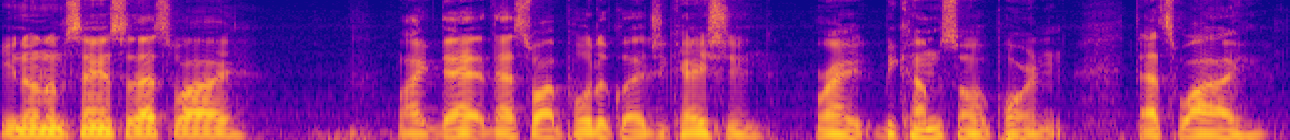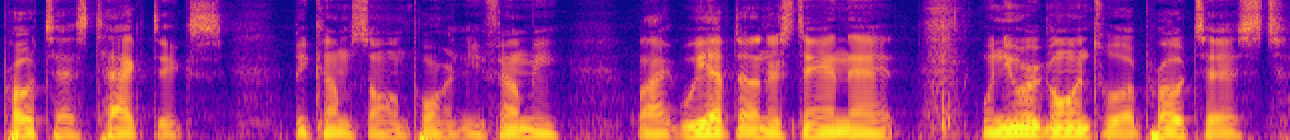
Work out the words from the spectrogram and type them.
You know what I'm saying? So that's why, like that. That's why political education, right, becomes so important. That's why protest tactics become so important. You feel me? Like we have to understand that when you are going to a protest,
